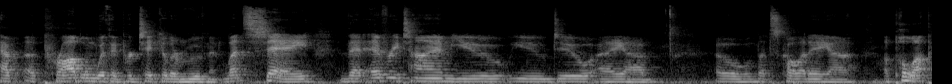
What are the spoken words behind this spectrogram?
have a problem with a particular movement. Let's say that every time you you do a uh, oh let's call it a uh, a pull up,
